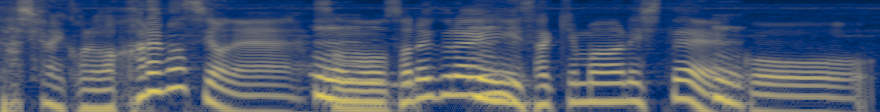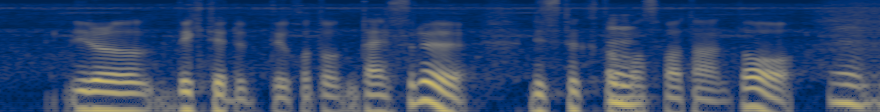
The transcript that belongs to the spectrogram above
確かにこれ分かれますよね、うん。そのそれぐらい先回りして、うん。こういろいろできてるっていうことに対するリスペクトを持つパターンと、うん。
